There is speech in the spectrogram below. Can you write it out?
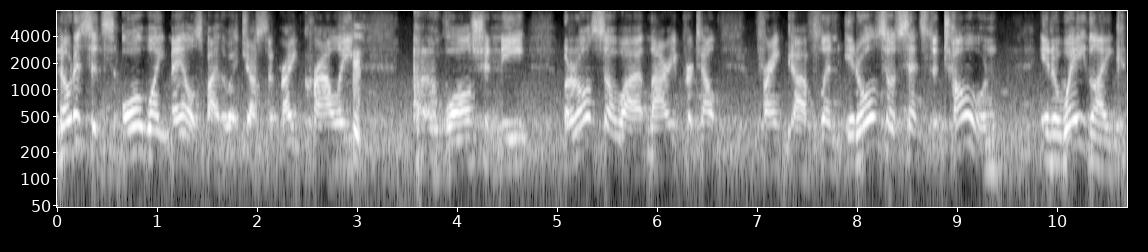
notice it's all white males, by the way, Justin, right? Crowley, hmm. Walsh, and Nee, but it also uh, Larry Purtill Frank uh, Flynn, it also sets the tone in a way like,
